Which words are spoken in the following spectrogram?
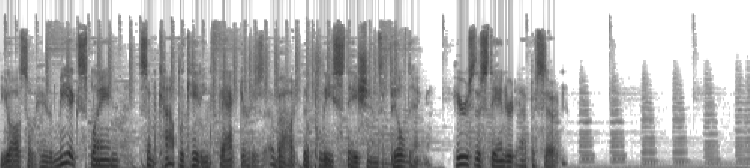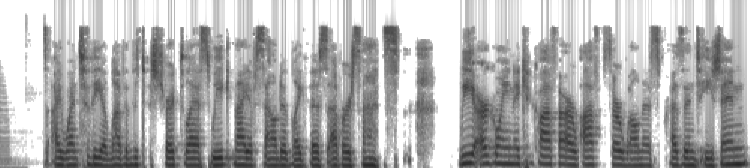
You also hear me explain some complicating factors about the police station's building. Here's the standard episode. I went to the 11th district last week and I have sounded like this ever since. We are going to kick off our officer wellness presentation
